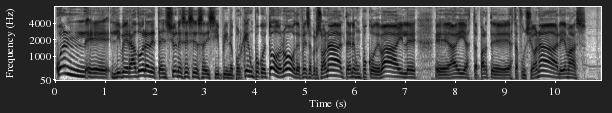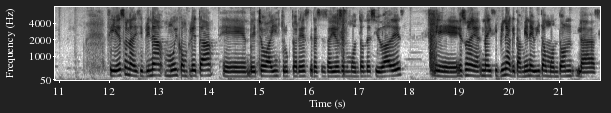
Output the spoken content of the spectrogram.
¿Cuán eh, liberadora de tensiones es esa disciplina? Porque es un poco de todo, ¿no? Defensa personal, tenés un poco de baile, eh, hay hasta parte hasta funcional y demás. Sí, es una disciplina muy completa. Eh, de hecho, hay instructores, gracias a Dios, en un montón de ciudades. Eh, es una, disciplina que también evita un montón las,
